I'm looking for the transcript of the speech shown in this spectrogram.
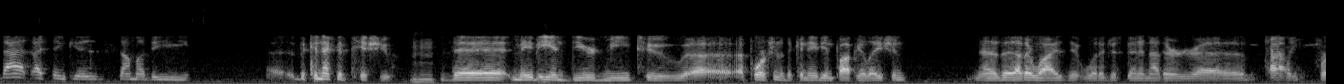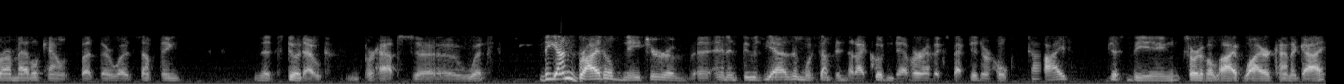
that I think is some of the uh, the connective tissue that maybe endeared me to uh, a portion of the Canadian population uh, that otherwise it would have just been another uh, tally for our medal count. But there was something that stood out, perhaps, uh, with the unbridled nature of uh, an enthusiasm was something that I couldn't ever have expected or hoped to hide, just being sort of a live wire kind of guy.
